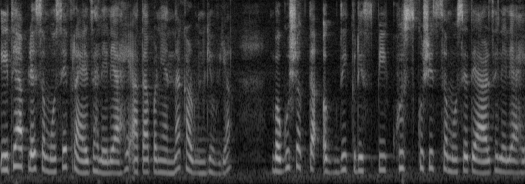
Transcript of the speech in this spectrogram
इथे आपले समोसे फ्राय झालेले आहे. आता आपण यांना काढून घेऊया. बघू शकता अगदी क्रिस्पी खुसखुशीत समोसे तयार झालेले आहे.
